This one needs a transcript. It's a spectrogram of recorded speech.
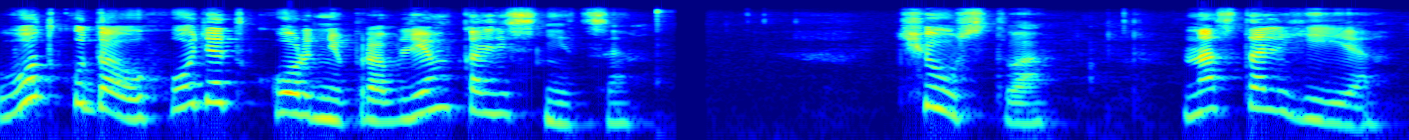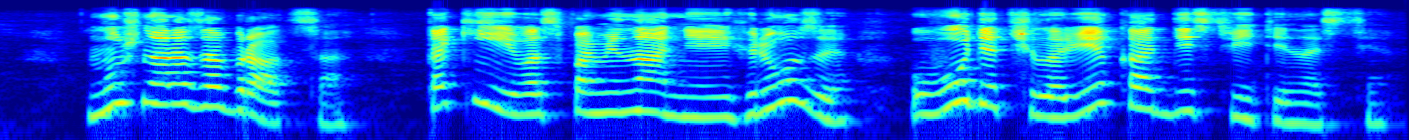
Вот куда уходят корни проблем колесницы. Чувства. Ностальгия. Нужно разобраться, какие воспоминания и грезы уводят человека от действительности –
